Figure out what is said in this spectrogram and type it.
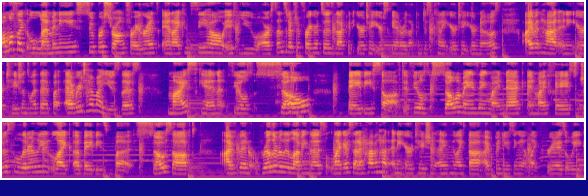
almost like lemony, super strong fragrance. And I can see how if you are sensitive to fragrances, that could irritate your skin or that can just kind of irritate your nose. I haven't had any irritations with it, but every time I use this, my skin feels so baby soft. It feels so amazing. My neck and my face, just literally like a baby's butt. So soft. I've been really, really loving this. Like I said, I haven't had any irritation, anything like that. I've been using it like three days a week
